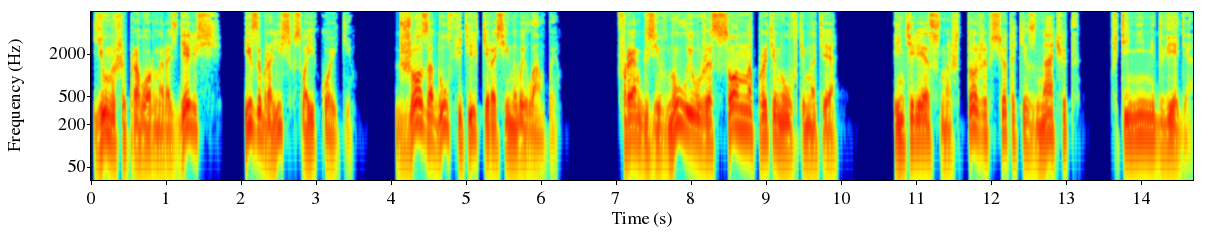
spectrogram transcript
Юноши проворно разделись и забрались в свои койки. Джо задул фитиль керосиновой лампы. Фрэнк зевнул и уже сонно протянул в темноте. Интересно, что же все-таки значит «в тени медведя»?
